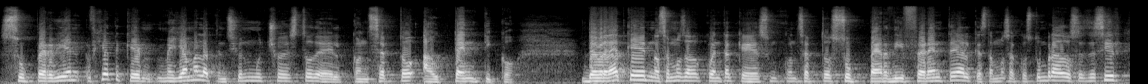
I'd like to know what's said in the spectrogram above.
súper bien. Fíjate que me llama la atención mucho esto del concepto auténtico. De verdad que nos hemos dado cuenta que es un concepto súper diferente al que estamos acostumbrados. Es decir,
